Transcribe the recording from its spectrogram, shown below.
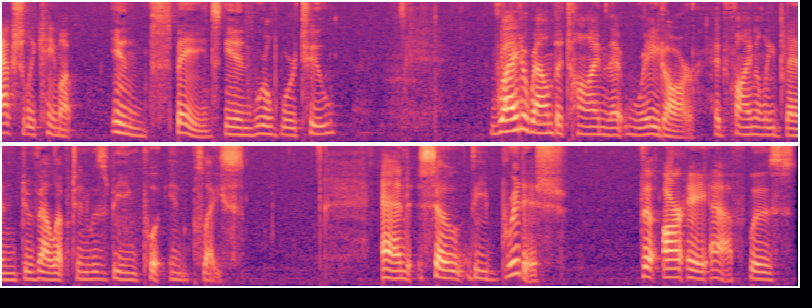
actually came up in spades in World War II, right around the time that radar had finally been developed and was being put in place. And so the British, the RAF, was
